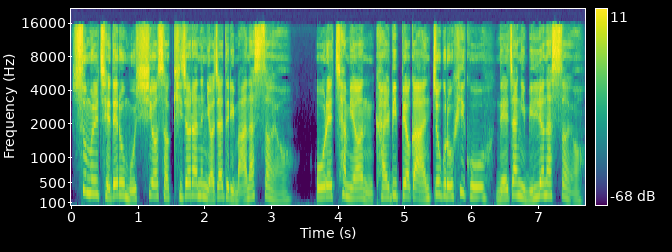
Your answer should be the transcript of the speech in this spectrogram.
숨을 제대로 못 쉬어서 기절하는 여자들이 많았어요. 오래 차면 갈비뼈가 안쪽으로 휘고 내장이 밀려났어요.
